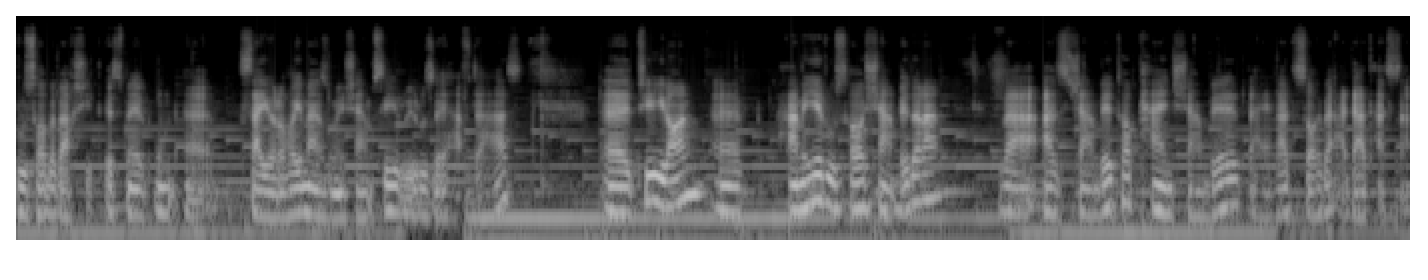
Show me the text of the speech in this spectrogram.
روزها ببخشید اسم اون سیاره های منظومه شمسی روی روزهای هفته هست توی ایران همه روزها شنبه دارن و از شنبه تا پنج شنبه در حقیقت صاحب عدد هستن.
